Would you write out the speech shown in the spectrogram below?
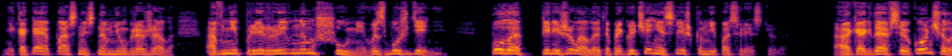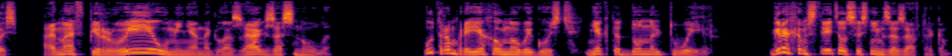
никакая опасность нам не угрожала, а в непрерывном шуме, возбуждении. Пола переживала это приключение слишком непосредственно. А когда все кончилось, она впервые у меня на глазах заснула. Утром приехал новый гость, некто Дональд Уэйр. Грехом встретился с ним за завтраком.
